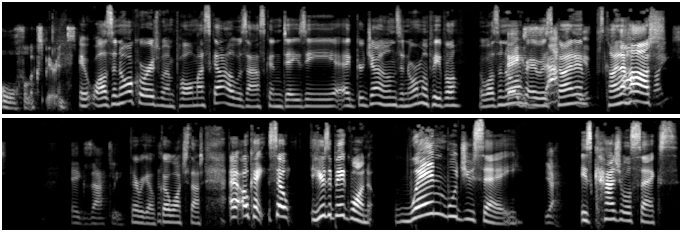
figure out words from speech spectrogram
awful experience. It wasn't awkward when Paul Mescal was asking Daisy Edgar Jones and normal people. It wasn't awkward. Exactly. It was kind of, kind of hot. Right? Exactly. There we go. Go watch that. Uh, okay, so here's a big one. When would you say? Yeah. Is casual sex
